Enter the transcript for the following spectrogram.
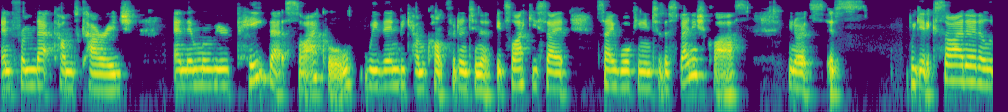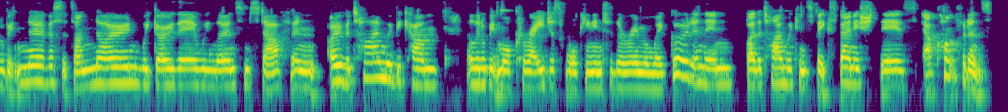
and from that comes courage. And then when we repeat that cycle, we then become confident in it. It's like you say, say walking into the Spanish class. You know, it's it's we get excited, a little bit nervous. It's unknown. We go there, we learn some stuff, and over time we become a little bit more courageous walking into the room, and we're good. And then by the time we can speak Spanish, there's our confidence.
